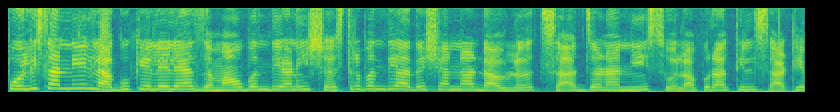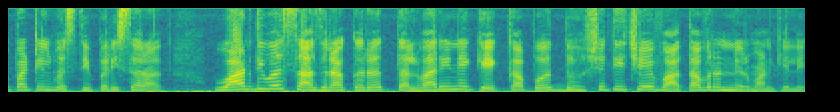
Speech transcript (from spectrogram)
पोलिसांनी लागू केलेल्या जमावबंदी आणि शस्त्रबंदी आदेशांना डावलत सात जणांनी सोलापुरातील साठे पाटील वस्ती परिसरात वाढदिवस साजरा करत तलवारीने केक कापत दहशतीचे वातावरण निर्माण केले.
